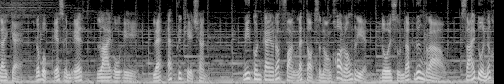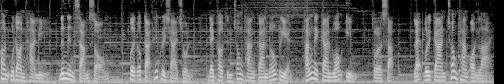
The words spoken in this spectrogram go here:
ได้แก่ ระบบ SMS Line OA และแอปพลิเคชัน มีกลไกรับฟังและตอบสนองข้อร้องเรียน โดยศูนย์รับเรื่องราว สายด่วนนครอุดรธานี 1132 เปิดโอกาสให้ประชาชน ได้เข้าถึงช่องทางการร้องเรียน ทั้งในการ Walk-in โทรศัพท์ และบริการช่องทางออนไลน์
